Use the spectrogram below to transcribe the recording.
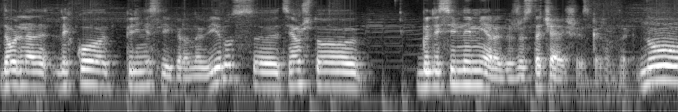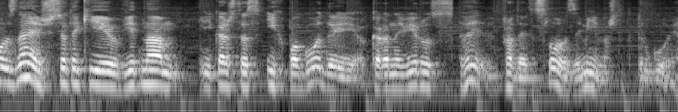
довольно легко перенесли коронавирус э, тем, что были сильные меры, жесточайшие, скажем так. Ну, знаешь, все-таки Вьетнам, и кажется, с их погодой коронавирус... Давай, правда, это слово заменим на что-то другое.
